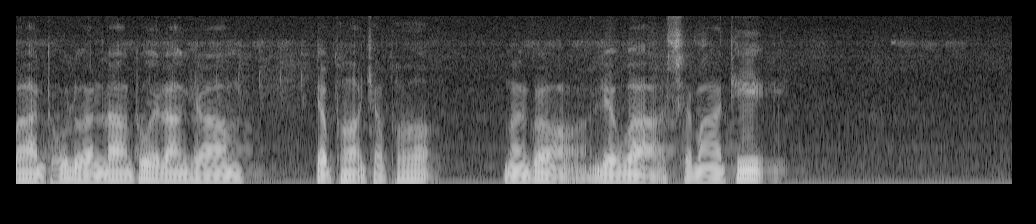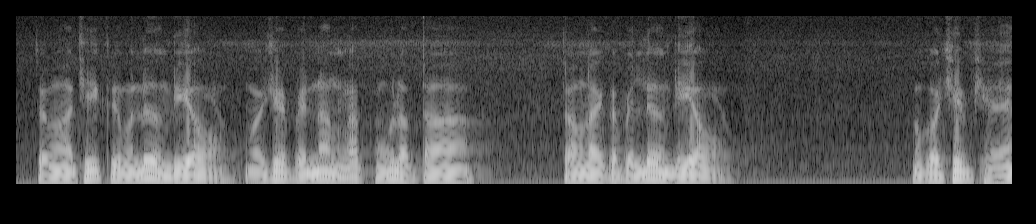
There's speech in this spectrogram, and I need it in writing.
บ้านถูเรือนล้างถ้วยล้างชามเฉพาะเฉพาะ มันก็เรียกว่าสมาธิ สมาธิคือมันเรื่องเดียวไม่ใช่เป็นนั่งหลับหูหลับตาต้องอะไรก็เป็นเรื่องเดียว มันก็เชื่อมแข็ง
